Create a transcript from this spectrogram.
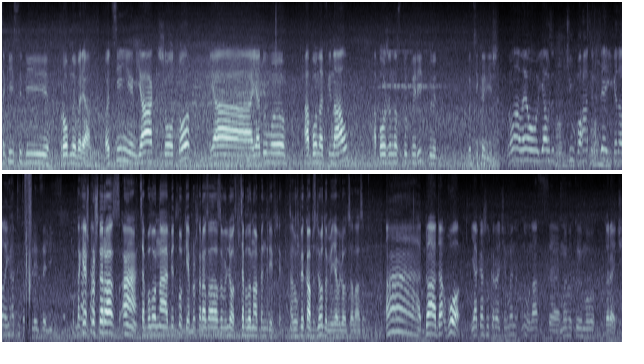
такий собі пробний варіант. Оцінюємо, як, що то. Я, я думаю, або на фінал, або вже наступний рік буде поцікавіше. Ну але о, я вже чув багато людей, які казали, як ти там блядь, заліз. Так я ж прошлий раз. А, це було на бітлук, я прошлий раз залазив в льот. Це було на опендріфті. Був пікап з льодом, і я в льот залазив. А, да, да, во. Я кажу, коротше, ми, ну, у нас е, ми готуємо, до речі,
